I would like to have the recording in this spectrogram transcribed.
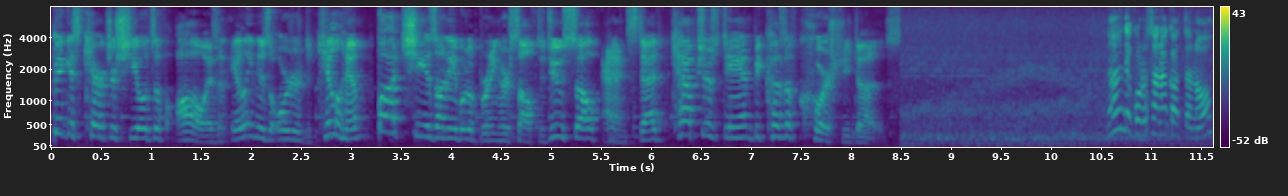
biggest character shields of all as an alien is ordered to kill him, but she is unable to bring herself to do so, and instead captures Dan because of course she does. なんで殺さなかったの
